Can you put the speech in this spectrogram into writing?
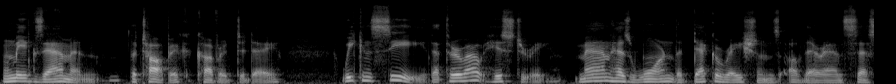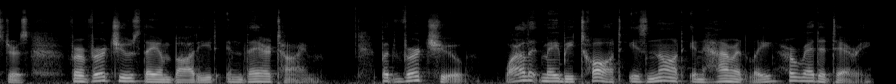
When we examine the topic covered today, we can see that throughout history, man has worn the decorations of their ancestors for virtues they embodied in their time. But virtue, while it may be taught, is not inherently hereditary.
